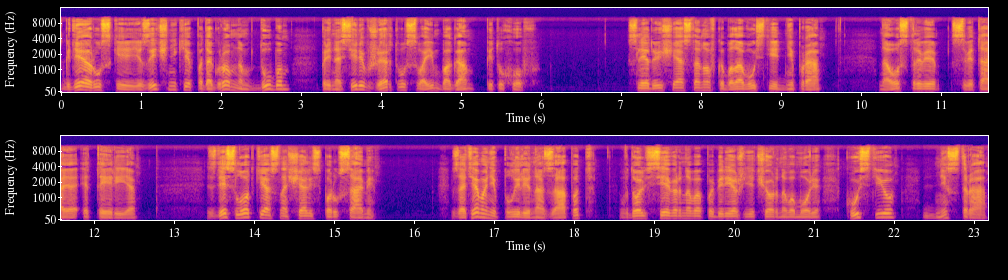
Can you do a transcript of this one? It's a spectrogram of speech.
где русские язычники под огромным дубом приносили в жертву своим богам петухов. Следующая остановка была в устье Днепра, на острове Святая Этерия. Здесь лодки оснащались парусами. Затем они плыли на запад, вдоль северного побережья Черного моря, к устью Днестра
